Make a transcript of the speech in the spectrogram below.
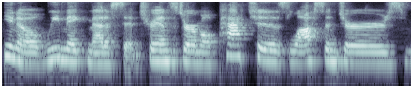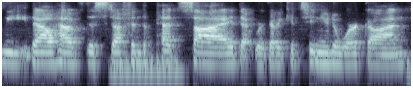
you know, we make medicine, transdermal patches, lozenges. We now have this stuff in the pet side that we're going to continue to work on.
